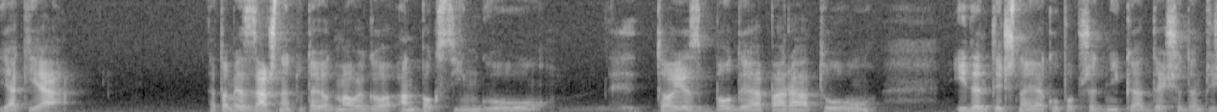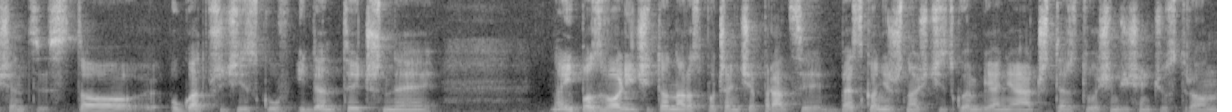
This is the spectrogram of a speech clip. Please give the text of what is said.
jak ja. Natomiast zacznę tutaj od małego unboxingu. To jest body aparatu, identyczne jak u poprzednika D7100, układ przycisków identyczny, no i pozwoli Ci to na rozpoczęcie pracy bez konieczności zgłębiania 480 stron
